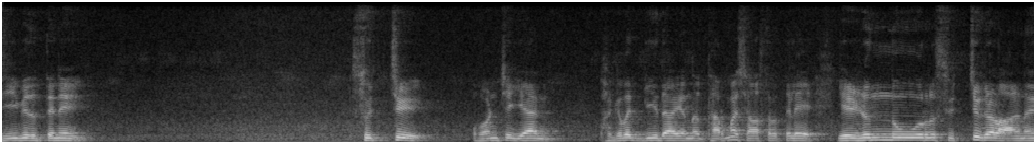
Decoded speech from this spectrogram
ജീവിതത്തിന് സ്വിച്ച് ഓൺ ചെയ്യാൻ ഭഗവത്ഗീത എന്ന ധർമ്മശാസ്ത്രത്തിലെ എഴുന്നൂറ് സ്വിച്ചുകളാണ്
